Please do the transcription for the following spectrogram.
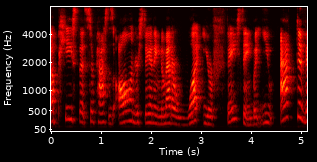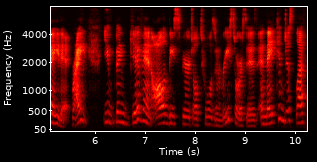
a peace that surpasses all understanding no matter what you're facing, but you activate it, right? You've been given all of these spiritual tools and resources, and they can just left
